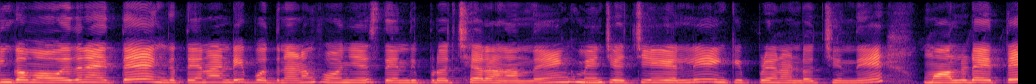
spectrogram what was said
ఇంకా మా వదిన అయితే ఇంక తినండి పొద్దున ఫోన్ చేస్తే "ఏంది ఇప్పుడు వచ్చారని అంది. ఇంక మేము చర్చి వెళ్ళి ఇంక ఇప్పుడేనండి వచ్చింది. మా అయితే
